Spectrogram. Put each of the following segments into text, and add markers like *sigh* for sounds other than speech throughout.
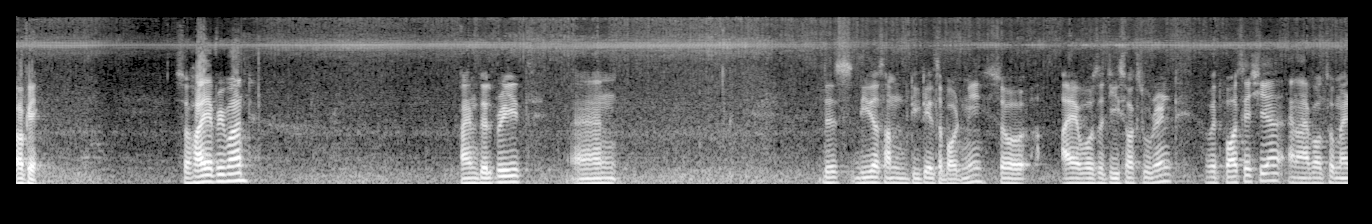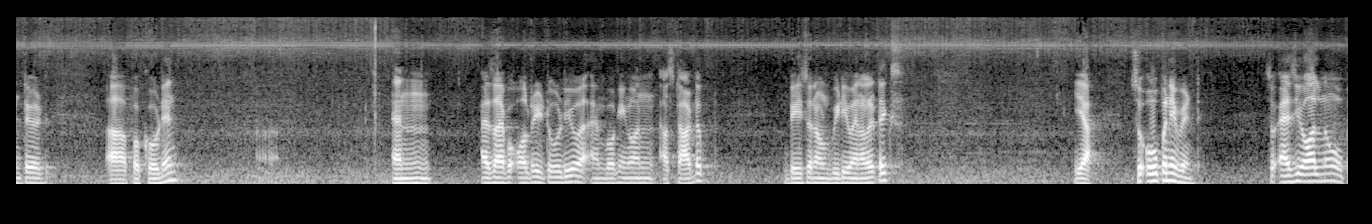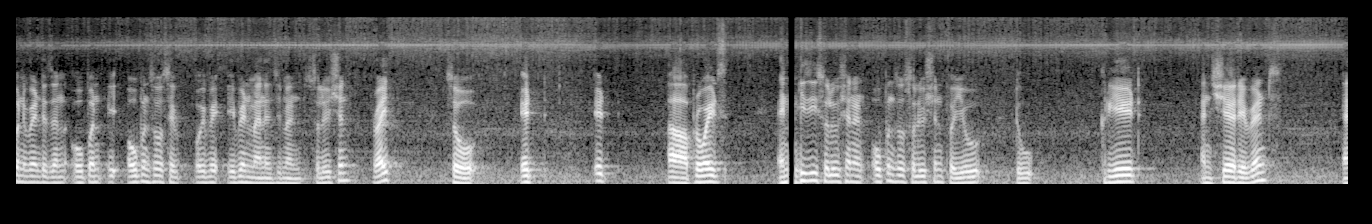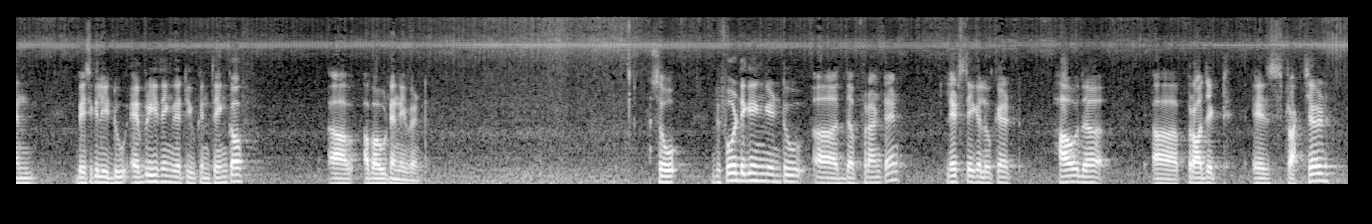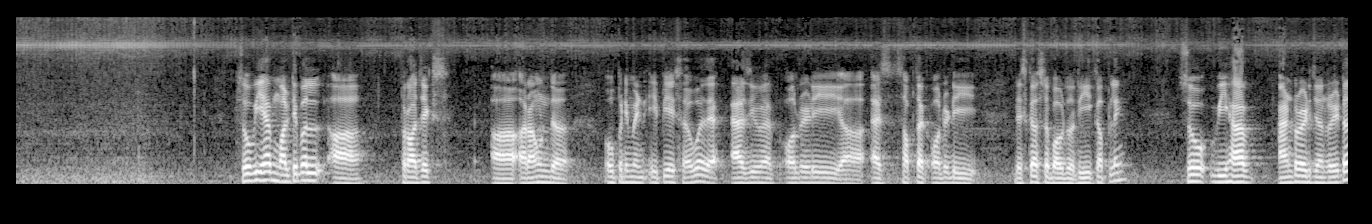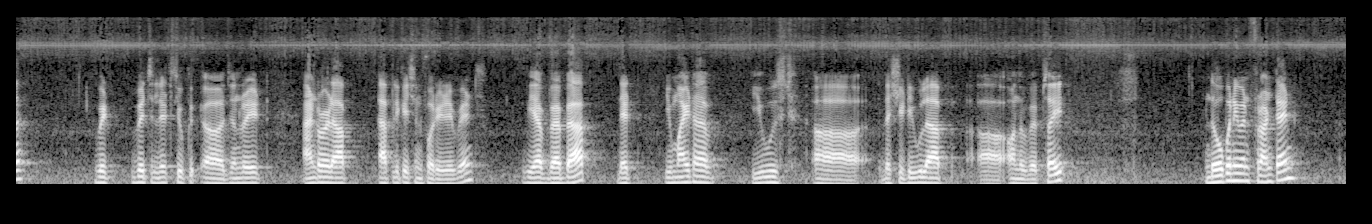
Okay. So hi everyone. I'm Dilpreet and this these are some details about me. So I was a GSOC student with FOSSASIA and I've also mentored uh, for Code-In. Uh, and as I've already told you, I'm working on a startup based around video analytics. Yeah. So Open Event. So as you all know, Open Event is an open open source ev- ev- event management solution, right? So it it uh, provides an easy solution, an open source solution for you to create and share events, and basically do everything that you can think of uh, about an event. So before digging into uh, the front end, let's take a look at how the uh, project is structured so we have multiple uh, projects uh, around the OpenEvent API server as you have already, uh, as Saptak already discussed about the decoupling. So we have Android generator, which, which lets you uh, generate Android app application for your events. We have web app that you might have used uh, the schedule app uh, on the website. The OpenEvent front end,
